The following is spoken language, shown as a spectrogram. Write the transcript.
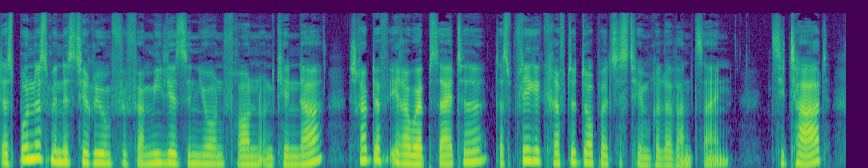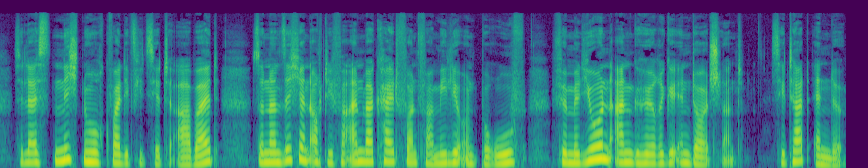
Das Bundesministerium für Familie, Senioren, Frauen und Kinder schreibt auf ihrer Webseite, dass Pflegekräfte doppelt systemrelevant seien. Zitat: Sie leisten nicht nur hochqualifizierte Arbeit, sondern sichern auch die Vereinbarkeit von Familie und Beruf für Millionen Angehörige in Deutschland. Zitat Ende.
